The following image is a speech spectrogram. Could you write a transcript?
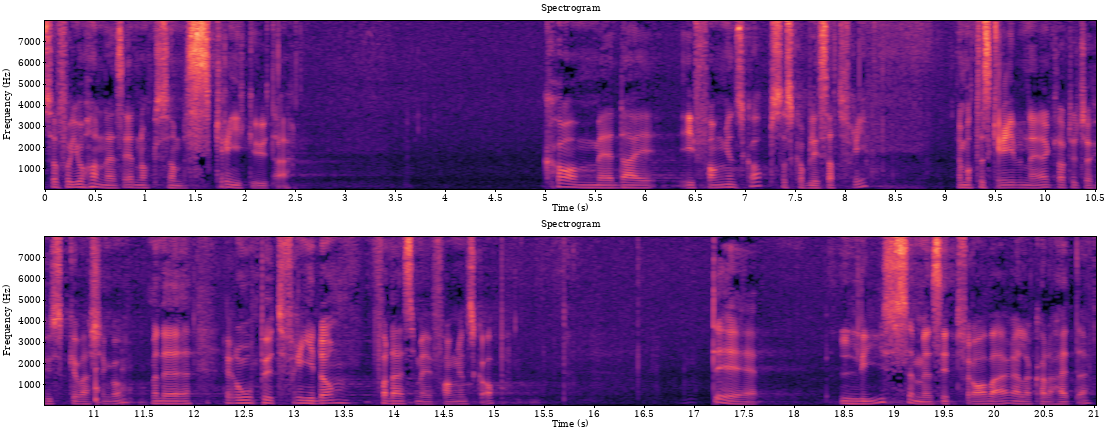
Så for Johannes er det noe som skriker ut her. Hva med de i fangenskap som skal bli satt fri? Jeg måtte skrive ned, jeg klarte ikke å huske verset engang. Men det roper ut fridom for de som er i fangenskap. Det lyser med sitt fravær, eller hva det heter.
